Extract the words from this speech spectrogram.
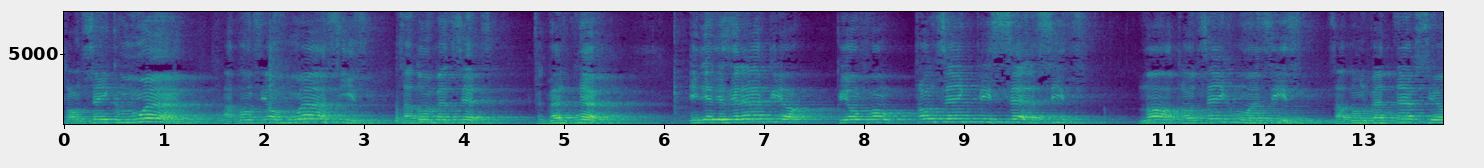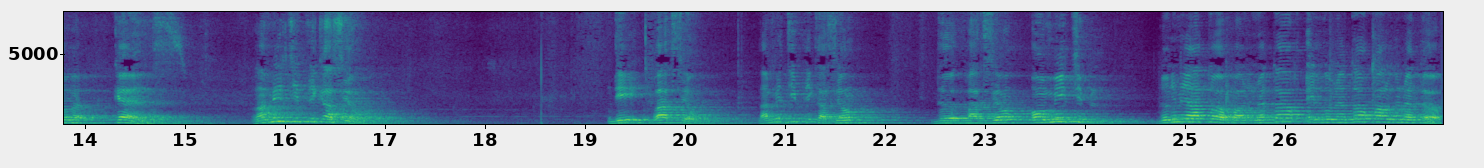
35 moins, attention, moins 6, ça donne 27, 29. Il y a des élèves qui en, qui en font 35 plus 6. Non, 35 moins 6, ça donne 29 sur 15. La multiplication des fractions. La multiplication de fractions, on multiplie le numérateur par le numérateur et le dénominateur par le dénominateur.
